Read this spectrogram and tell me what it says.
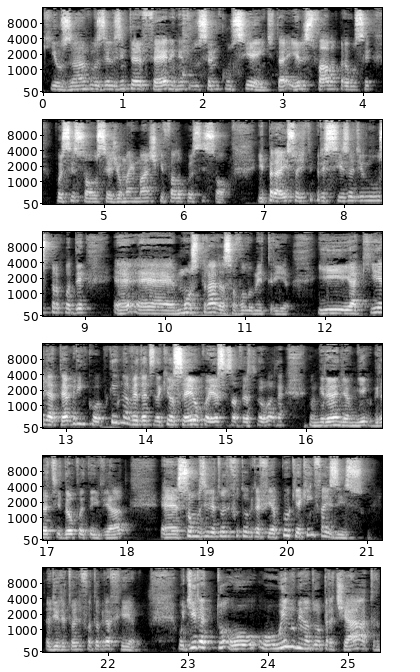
que os ângulos eles interferem dentro do seu inconsciente, tá? Eles falam para você por si só, ou seja, é uma imagem que fala por si só. E para isso a gente precisa de luz para poder é, é, mostrar essa volumetria. E aqui ele até brincou, porque na verdade daqui eu sei, eu conheço essa pessoa, né? Um grande amigo, gratidão por ter enviado. É, somos diretor de fotografia. Por quê? Quem faz isso? É o diretor de fotografia. O, diretor, o, o iluminador para teatro,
